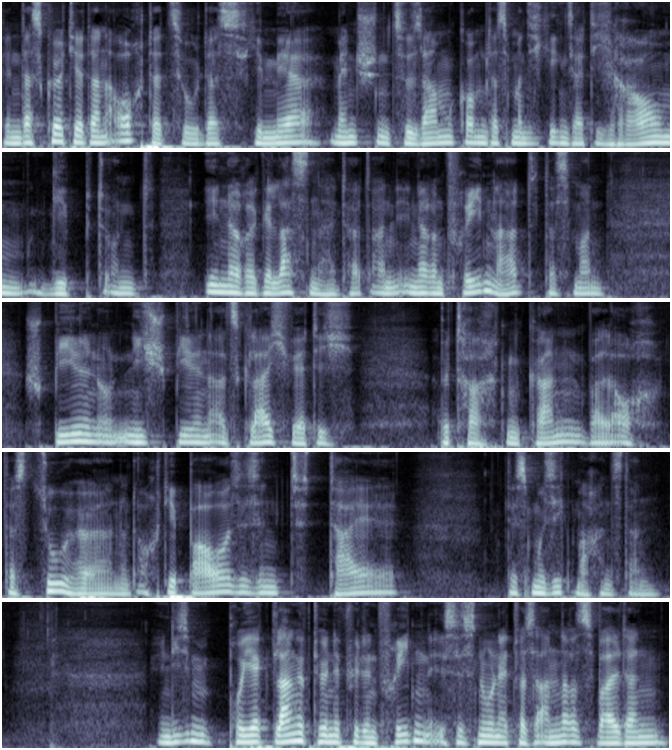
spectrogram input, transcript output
Denn das gehört ja dann auch dazu, dass je mehr Menschen zusammenkommen, dass man sich gegenseitig Raum gibt und innere Gelassenheit hat, einen inneren Frieden hat, dass man Spielen und Nicht-Spielen als gleichwertig betrachten kann, weil auch das Zuhören und auch die Pause sind Teil des Musikmachens dann. In diesem Projekt Lange Töne für den Frieden ist es nun etwas anderes, weil dann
